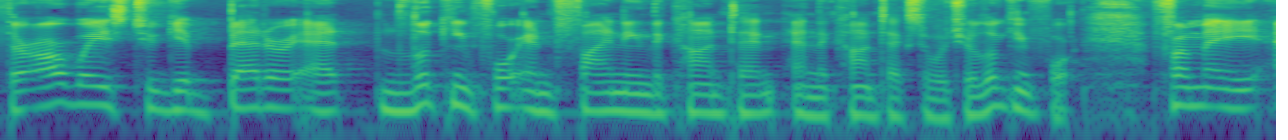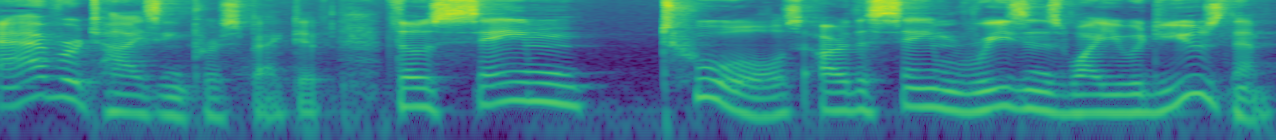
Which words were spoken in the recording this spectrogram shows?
there are ways to get better at looking for and finding the content and the context of what you're looking for. From a advertising perspective, those same tools are the same reasons why you would use them.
